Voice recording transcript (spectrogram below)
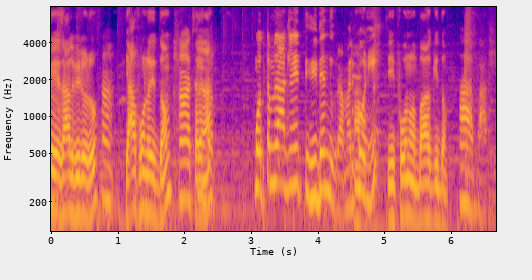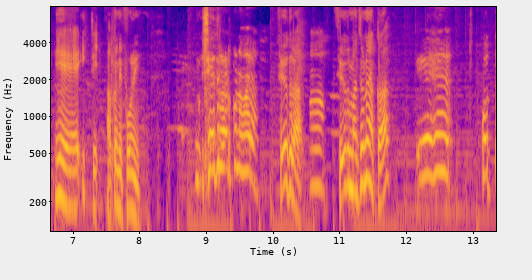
అక్క ఏ చాలు వీడియోలు. ఆ. యా ఫోన్లో ఇద్దాం సరేనా? మొత్తం దాంట్లోనే ఇదెందుకురా మరి కొని ఈ ఫోన్ బాగా ఇద్దాం. ఏ ఇచ్చే. అక్క నీ ఫోన్. చేతులు కడుకున్నావారా చేతురా. చేతులు మంచిగా ఉన్నాయి అక్క? ఏ కొత్త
